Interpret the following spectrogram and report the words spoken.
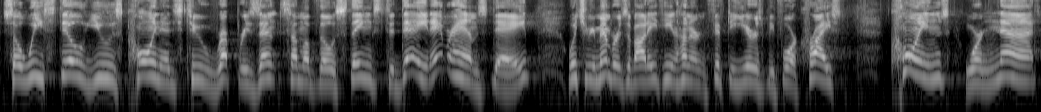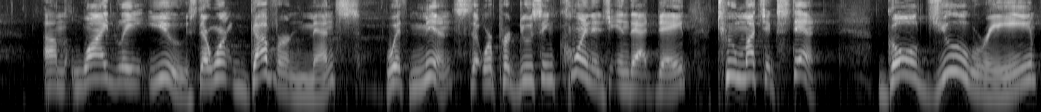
So we still use coinage to represent some of those things today. In Abraham's day, which remember is about 1850 years before Christ, coins were not um, widely used. There weren't governments with mints that were producing coinage in that day to much extent. Gold jewelry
